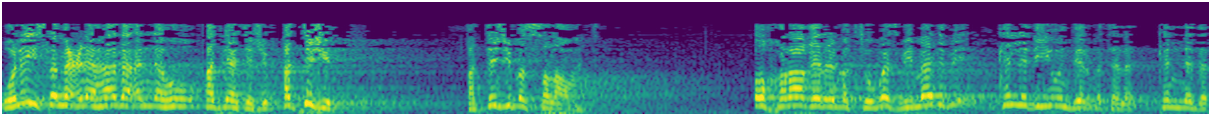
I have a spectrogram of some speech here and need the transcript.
وليس معنى هذا أنه قد لا تجب قد تجب قد تجب الصلوات. أخرى غير المكتوبات بماذا كالذي ينذر مثلا كالنذر.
